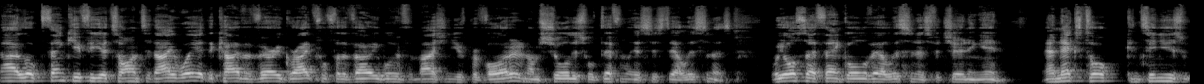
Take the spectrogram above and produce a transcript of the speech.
No, look, thank you for your time today. We at the Cove are very grateful for the valuable information you've provided, and I'm sure this will definitely assist our listeners. We also thank all of our listeners for tuning in. Our next talk continues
